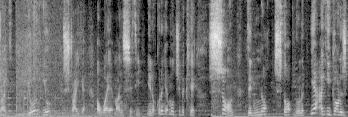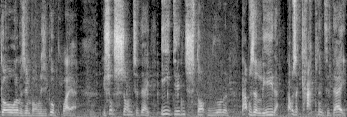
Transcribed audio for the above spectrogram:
right, your, your striker away at Man City, you're not going to get much of a kick. Son did not stop running. Yeah, he got his goal and was involved, he's a good player. You saw Son today, he didn't stop running. That was a leader, that was a captain today,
